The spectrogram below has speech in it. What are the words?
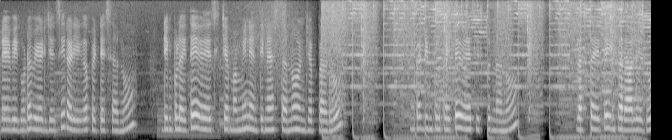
గ్రేవీ కూడా వేడి చేసి రెడీగా పెట్టేశాను. డింపుల్ అయితే వేసి ఇచ్చే మమ్మీ నేను తినేస్తాను అని చెప్పాడు. ఇంకా డింపుల్కి అయితే వేసిస్తున్నాను. ప్లస్ అయితే ఇంకా రాలేదు.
